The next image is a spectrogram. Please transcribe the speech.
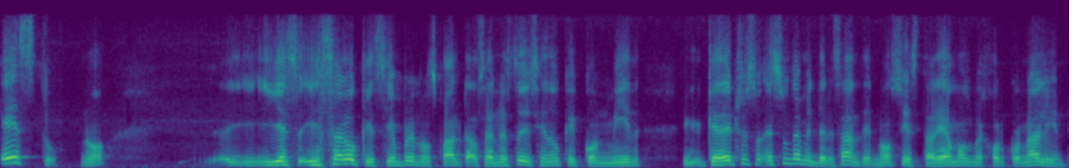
esto, ¿no? Y es, y es algo que siempre nos falta. O sea, no estoy diciendo que con Mid, que de hecho es, es un tema interesante, ¿no? Si estaríamos mejor con alguien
